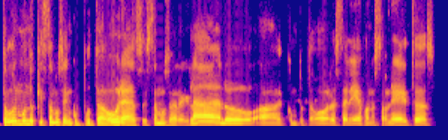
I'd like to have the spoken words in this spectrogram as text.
todo el mundo que estamos en computadoras, estamos arreglando uh, computadoras, teléfonos, tabletas,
